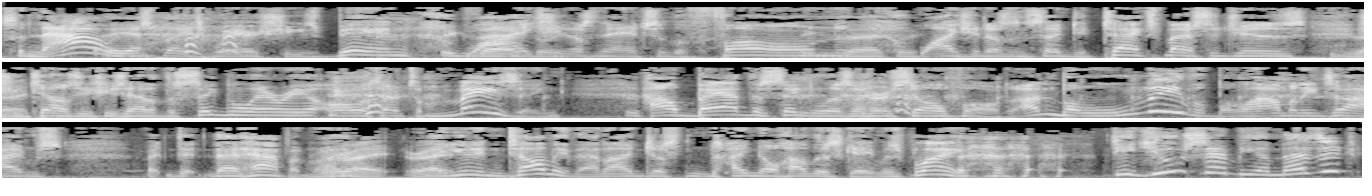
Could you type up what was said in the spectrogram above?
So now it Yeah. explains where she's been, why she doesn't answer the phone, Exactly. why she doesn't send you text messages. She tells you she's out of the signal area all the time. It's amazing how bad the signal is on her cell phone. Unbelievable how many times th- that happened, right? Right, right. Now, you didn't tell me that. I just, I know how this game is played. Did you send me a message?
